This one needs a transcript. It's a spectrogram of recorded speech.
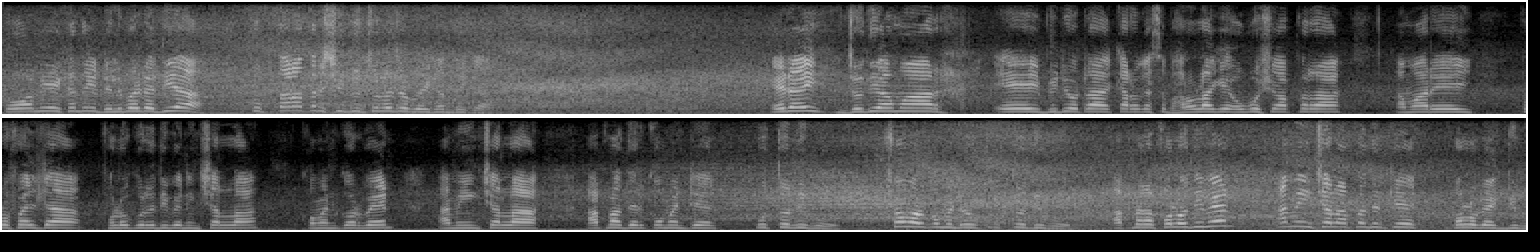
তো আমি এখান থেকে ডেলিভারিটা দিয়া খুব তাড়াতাড়ি শীঘ্র চলে যাব এখান থেকে। এটাই, যদি আমার এই ভিডিওটা কারও কাছে ভালো লাগে, অবশ্যই আপনারা আমার এই প্রোফাইলটা ফলো করে দিবেন ইনশাল্লাহ কমেন্ট করবেন। আমি ইনশাল্লাহ আপনাদের কমেন্টের উত্তর দিব। সবার কমেন্টের উত্তর দিব। আপনারা ফলো দিবেন, আমি ইনশাল্লাহ আপনাদেরকে ফলো ব্যাক দিব।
